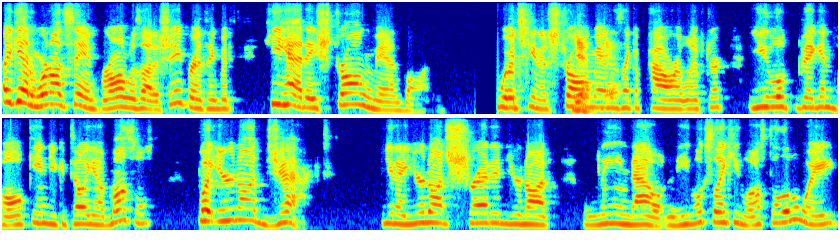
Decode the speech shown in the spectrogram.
again, we're not saying Braun was out of shape or anything, but he had a strong man body, which you know, strong Yeah, man yeah. is like a power lifter. You look big and bulky, and you can tell you have muscles, but you're not jacked. You know, you're not shredded. You're not leaned out. And he looks like he lost a little weight.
